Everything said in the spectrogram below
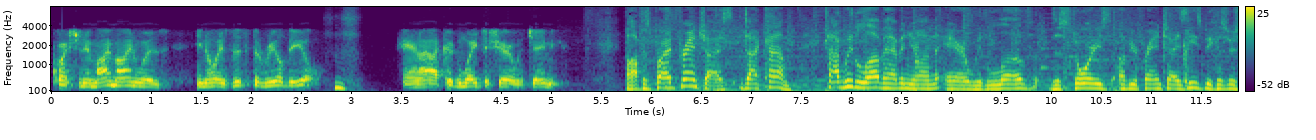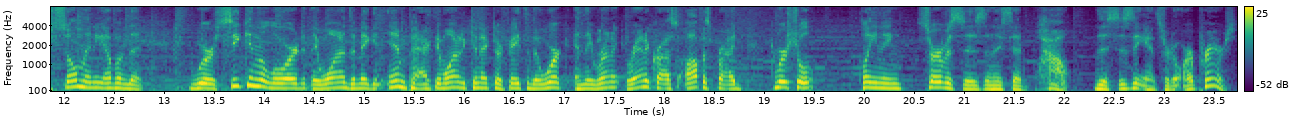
question in my mind was, you know, is this the real deal? and I couldn't wait to share it with Jaimee. OfficePrideFranchise.com. Todd, we love having you on the air. We love the stories of your franchisees because there's so many of them that were seeking the Lord. They wanted to make an impact. They wanted to connect their faith to their work, and they run, ran across Office Pride commercial cleaning services, and they said, "Wow, this is the answer to our prayers."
